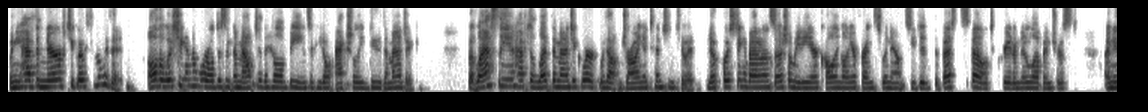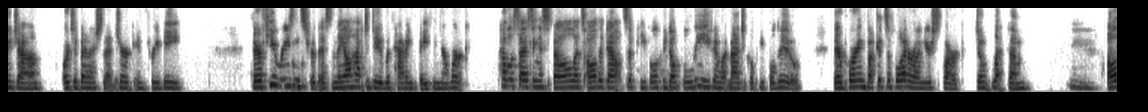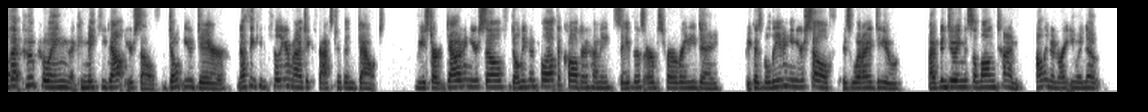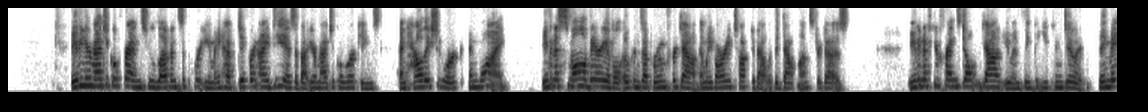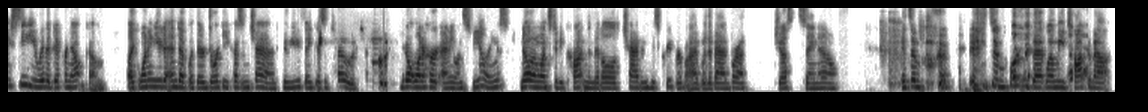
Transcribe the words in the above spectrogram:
When you have the nerve to go through with it, all the wishing in the world doesn't amount to the hill of beans if you don't actually do the magic. But lastly, you have to let the magic work without drawing attention to it. No posting about it on social media or calling all your friends to announce you did the best spell to create a new love interest, a new job, or to banish that jerk in 3B. There are a few reasons for this, and they all have to do with having faith in your work. Publicizing a spell lets all the doubts of people who don't believe in what magical people do. They're pouring buckets of water on your spark. Don't let them. Mm. All that poo pooing that can make you doubt yourself, don't you dare. Nothing can kill your magic faster than doubt. If you start doubting yourself, don't even pull out the cauldron, honey. Save those herbs for a rainy day because believing in yourself is what I do. I've been doing this a long time. I'll even write you a note. Even your magical friends who love and support you may have different ideas about your magical workings and how they should work and why. Even a small variable opens up room for doubt, and we've already talked about what the doubt monster does. Even if your friends don't doubt you and think that you can do it, they may see you with a different outcome, like wanting you to end up with their dorky cousin Chad, who you think is a toad. You don't want to hurt anyone's feelings. No one wants to be caught in the middle of Chad and his creeper vibe with a bad breath. Just say no. It's important. It's important that when we talk about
